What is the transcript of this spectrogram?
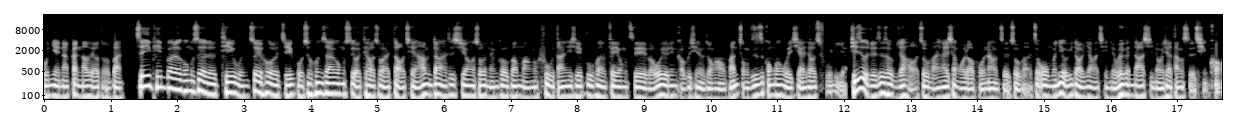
婚宴啊，干到底要怎么办？这一篇爆料公社的贴文，最后的结果是婚纱公司有跳出来道歉，他们当然是希望说能够帮忙负担一些部分费用之类的吧。我有点搞不清楚状况，反正总之是公关危机还是要处理啊。其实我觉得这时候比较好的做法，应该像我老婆那样子的做法，就我们有遇到一样的情形，我会跟大家形容一下当时的情况。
